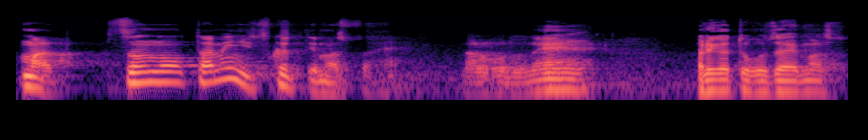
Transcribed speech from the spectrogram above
まあ、そのために作ってますね。なるほどね。ありがとうございます。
